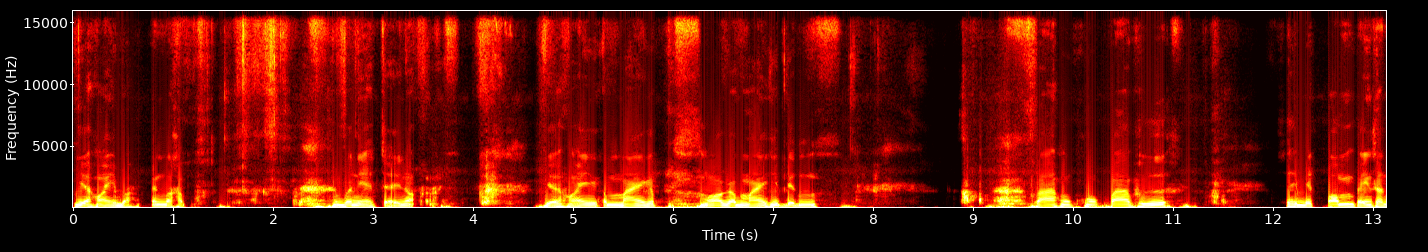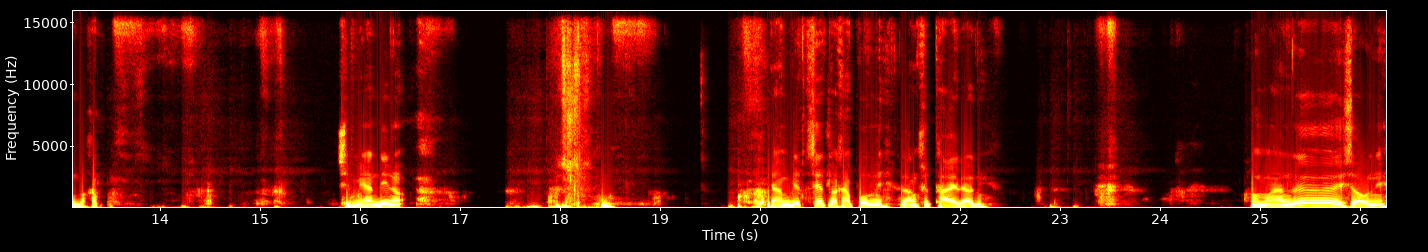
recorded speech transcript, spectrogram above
เหยื่อหอยบ่เป็นบ่ครับบ่แน่ใจเนาะเหยื่อหอยกับไม้กับเหมาะกับไม้ที่เป็นปลาหกหกปลาผือใช้เบ็ดป้อมไปจังซั่นบ่ครับสิแม่นดิเนาะยามเบ็ดเสร็จแล้วครับ ผมนี่ หลังสุดท้ายแล้วนี่เข้ามาเลยเสานี่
